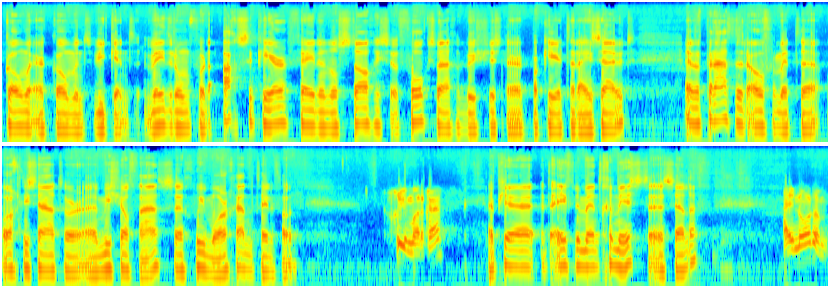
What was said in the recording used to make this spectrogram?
komen er komend weekend wederom voor de achtste keer... vele nostalgische Volkswagenbusjes naar het parkeerterrein Zuid. En we praten erover met eh, organisator Michel Vaas. Goedemorgen aan de telefoon. Goedemorgen. Heb je het evenement gemist zelf? Enorm.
